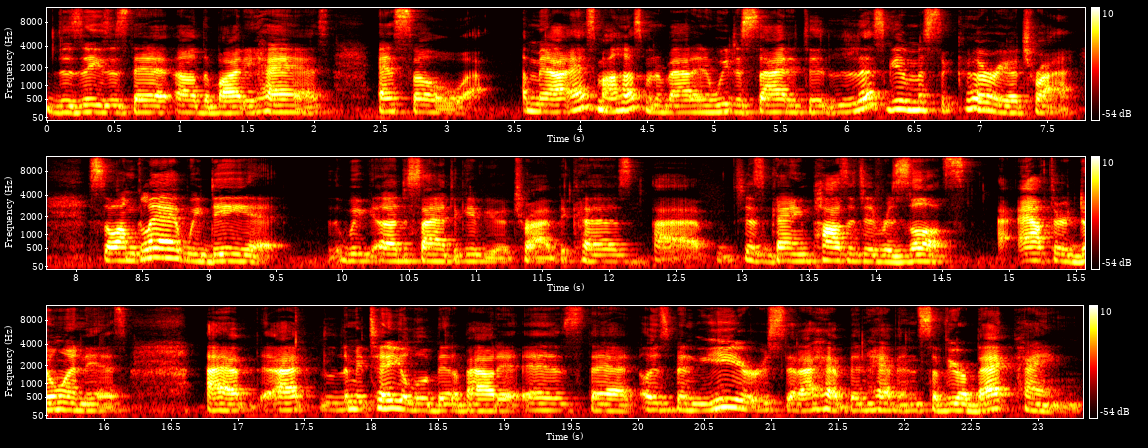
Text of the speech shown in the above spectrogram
diseases that uh, the body has. And so, I mean, I asked my husband about it and we decided to, let's give Mr. Curry a try. So I'm glad we did we uh, decided to give you a try because I just gained positive results after doing this. I, I, let me tell you a little bit about it is that it's been years that I have been having severe back pain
